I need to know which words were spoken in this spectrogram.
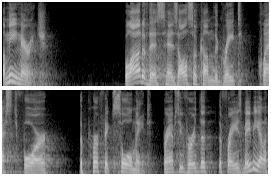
A me marriage. Well, out of this has also come the great quest for the perfect soulmate. Perhaps you've heard the, the phrase, maybe on,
